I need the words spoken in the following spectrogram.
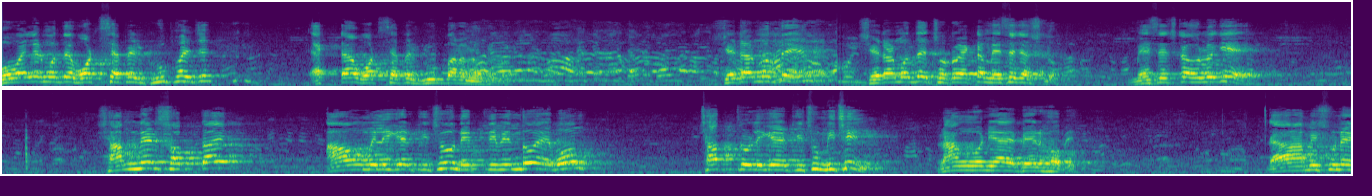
মোবাইলের মধ্যে হোয়াটসঅ্যাপের গ্রুপ হয়েছে। একটা হোয়াটসঅ্যাপের গ্রুপ বানানো হলো। সেটার মধ্যে সেটার মধ্যে ছোট একটা মেসেজ আসলো। মেসেজটা হলো গিয়ে সামনের সপ্তাহে আওয়ামী লীগের কিছু নেতৃবৃন্দ এবং ছাত্রলীগের কিছু মিছিল রাঙ্গনিয়ায় বের হবে। আর আমি শুনে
